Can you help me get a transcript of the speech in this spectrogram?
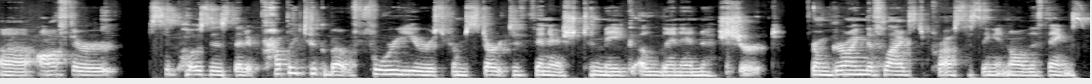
uh, author supposes that it probably took about four years from start to finish to make a linen shirt, from growing the flax to processing it and all the things.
